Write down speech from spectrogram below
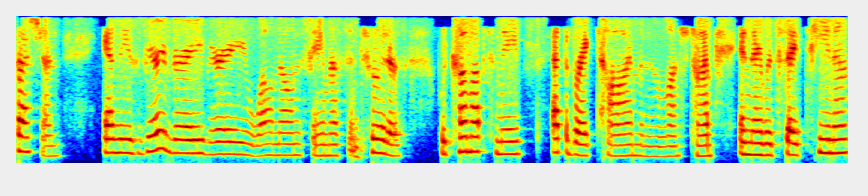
session and these very, very, very well-known, famous intuitives would come up to me at the break time and lunchtime and they would say, Tina,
